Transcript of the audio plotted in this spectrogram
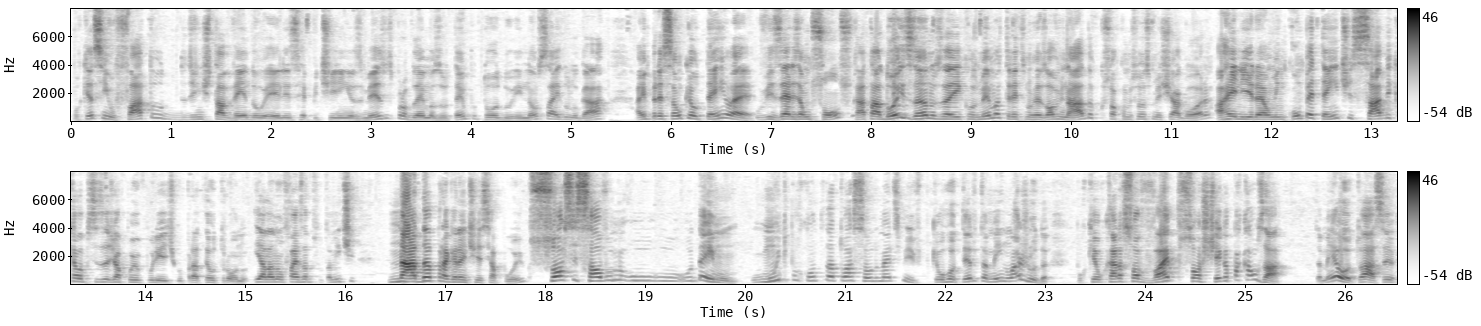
Porque, assim, o fato de a gente estar tá vendo eles repetirem os mesmos problemas o tempo todo e não sair do lugar, a impressão que eu tenho é: o Viserys é um sonso, o cara tá há dois anos aí com os mesmos tretas, não resolve nada, só começou a se mexer agora. A Renira é uma incompetente, sabe que ela precisa de apoio político para ter o trono e ela não faz absolutamente nada para garantir esse apoio. Só se salva o, o, Daemon, muito por conta da atuação do Matt Smith, porque o roteiro também não ajuda, porque o cara só vai, só chega para causar. Também é outro. Ah, você,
